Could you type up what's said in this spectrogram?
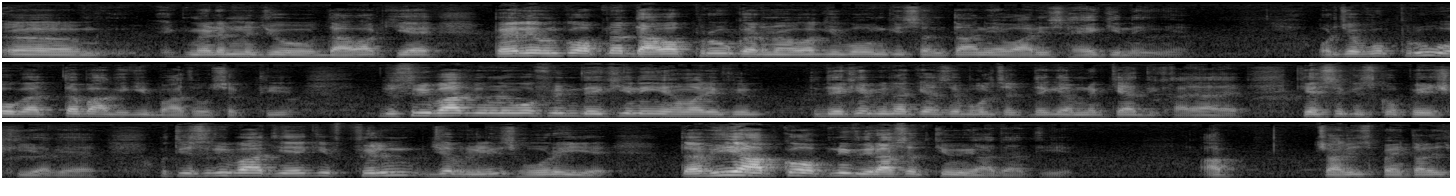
एक मैडम ने जो दावा किया है, पहले उनको अपना दावा प्रूव करना होगा कि वो उनकी संतान या वारिस है कि नहीं है। और जब वो प्रूव होगा, तब आगे की बात हो सकती है। दूसरी बात कि उन्होंने वो फ़िल्म देखी नहीं है हमारी फ़िल्म तो देखे बिना कैसे बोल सकते हैं कि हमने क्या दिखाया है, कैसे किसको पेश किया गया है। और तीसरी बात यह है कि फ़िल्म जब रिलीज़ हो रही है, तभी आपको अपनी विरासत क्यों याद आती है? आप चालीस, पैंतालीस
